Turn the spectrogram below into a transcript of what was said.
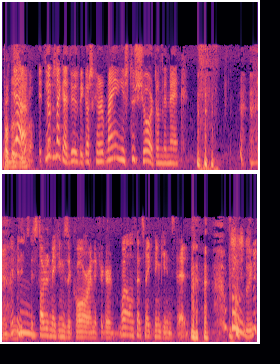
Probably. yeah, it looks like a dude because her mane is too short on the neck. Maybe they they started making Zecora and they figured, well, let's make Pinkie instead. Probably.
